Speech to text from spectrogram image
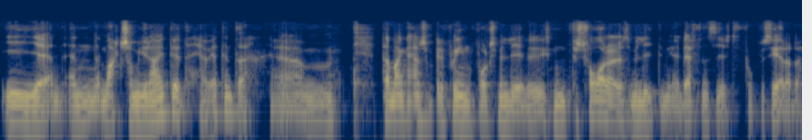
i en, en match som United, jag vet inte. Ehm, där man kanske vill få in folk som är liksom försvarare som är lite mer defensivt fokuserade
